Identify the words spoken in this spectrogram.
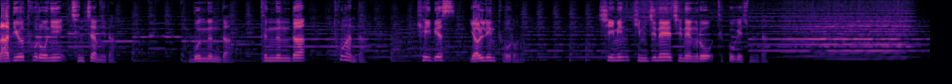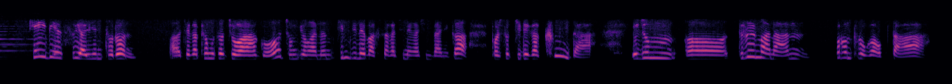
라디오 토론이 진짜입니다. 묻는다, 듣는다, 통한다. KBS 열린 토론. 시민 김진애의 진행으로 듣고 계십니다. KBS 열린 토론 어, 제가 평소 좋아하고 존경하는 김진애 박사가 진행하신다니까 벌써 기대가 큽니다. 요즘 어, 들을 만한 토론 프로가 없다.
